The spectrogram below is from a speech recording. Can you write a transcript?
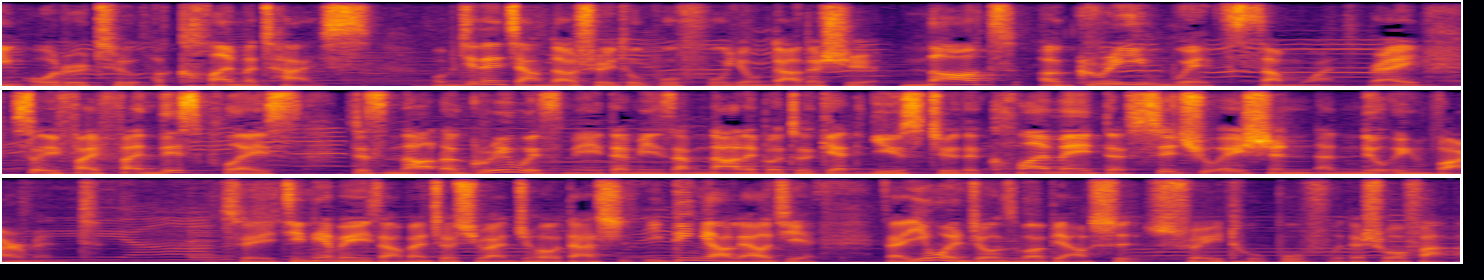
in order to acclimatize。 我们今天讲到水土不服，用到的是 not agree with someone, right? So if I find this place does not agree with me, that means I'm not able to get used to the climate, the situation, a new environment. 所以今天美语早班车学完之后，大家是一定要了解在英文中怎么表示水土不服的说法。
